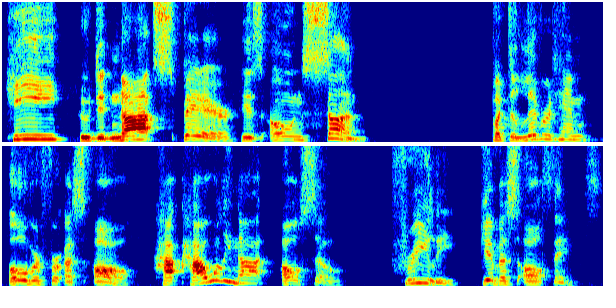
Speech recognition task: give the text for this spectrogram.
He who did not spare his own son, but delivered him over for us all, how, how will he not also freely give us all things?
